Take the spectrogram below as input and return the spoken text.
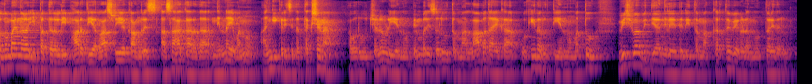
ಸಾವಿರದ ಒಂಬೈನೂರ ಇಪ್ಪತ್ತರಲ್ಲಿ ಭಾರತೀಯ ರಾಷ್ಟ್ರೀಯ ಕಾಂಗ್ರೆಸ್ ಅಸಹಕಾರದ ನಿರ್ಣಯವನ್ನು ಅಂಗೀಕರಿಸಿದ ತಕ್ಷಣ ಅವರು ಚಳವಳಿಯನ್ನು ಬೆಂಬಲಿಸಲು ತಮ್ಮ ಲಾಭದಾಯಕ ವಕೀಲ ವೃತ್ತಿಯನ್ನು ಮತ್ತು ವಿಶ್ವವಿದ್ಯಾನಿಲಯದಲ್ಲಿ ತಮ್ಮ ಕರ್ತವ್ಯಗಳನ್ನು ತೊರೆದರು.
